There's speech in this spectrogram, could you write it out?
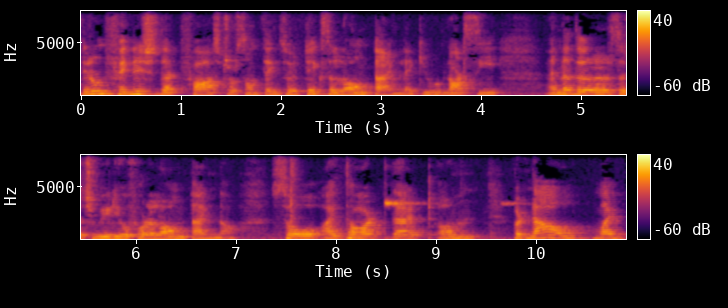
they don't finish that fast or something. So it takes a long time. Like you would not see another such video for a long time now. So I thought that um, but now my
